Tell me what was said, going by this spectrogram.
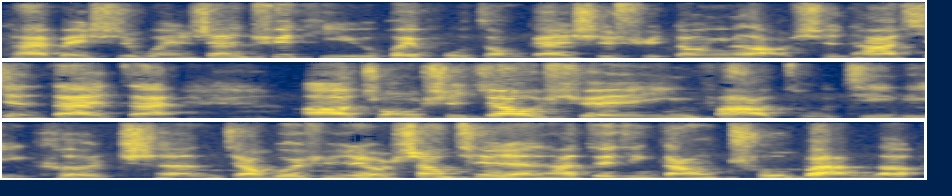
台北市文山区体育会副总干事徐东英老师，他现在在啊从事教学引法足激励课程，教过学生有上千人。他最近刚出版了。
